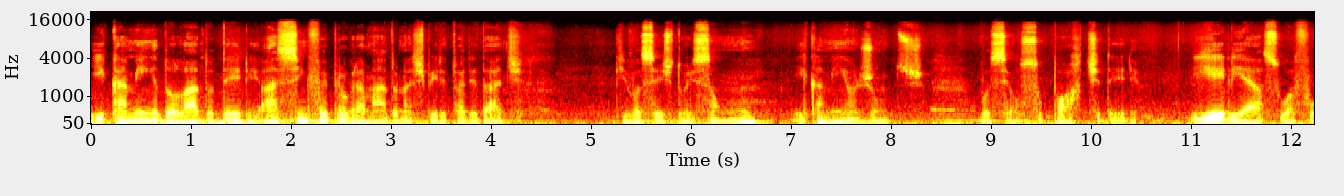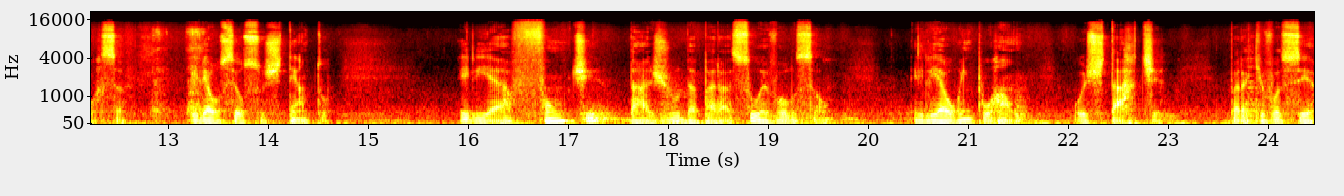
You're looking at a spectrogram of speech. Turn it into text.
E caminhe do lado dele. Assim foi programado na espiritualidade. Que vocês dois são um e caminham juntos. Você é o suporte dele. E ele é a sua força. Ele é o seu sustento. Ele é a fonte da ajuda para a sua evolução. Ele é o empurrão, o start, para que você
